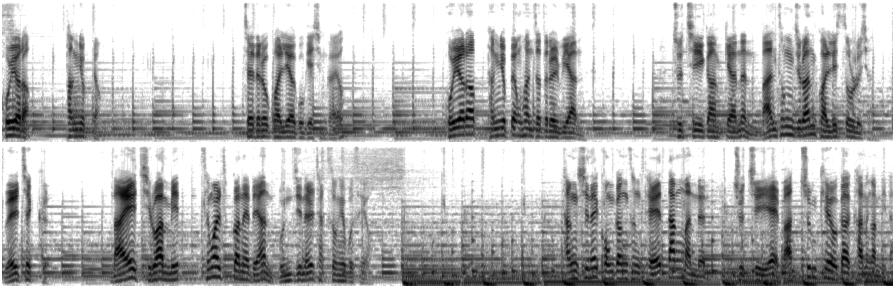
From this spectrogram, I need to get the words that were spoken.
고혈압, 당뇨병 제대로 관리하고 계신가요? 고혈압, 당뇨병 환자들을 위한 주치의가 함께하는 만성질환 관리 솔루션 웰체크 나의 질환 및 생활 습관에 대한 문진을 작성해 보세요. 당신의 건강 상태에 딱 맞는 주치의의 맞춤 케어가 가능합니다.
